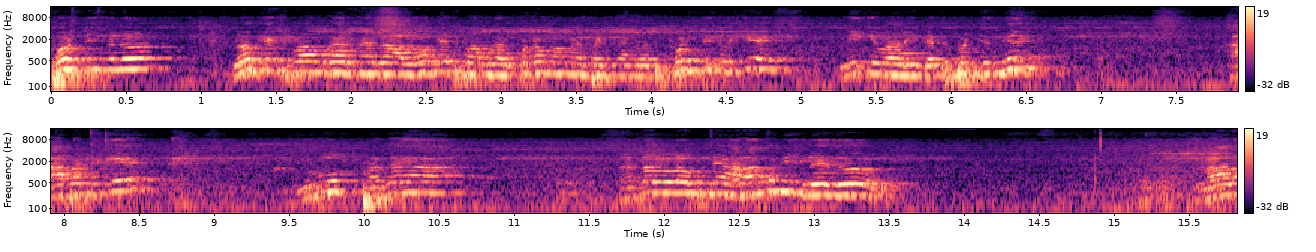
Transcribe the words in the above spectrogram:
పోస్టింగులు లోకేష్ బాబు గారి మీద లోకేష్ బాబు గారి కుటుంబం మీద పెట్టినటువంటి పోస్టింగులకి నీకు ఇవాళ గతి పట్టింది. కాబట్టి నువ్వు ప్రజా ప్రజల్లో ఉండే అర్హత నీకు లేదు. ఇవాళ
